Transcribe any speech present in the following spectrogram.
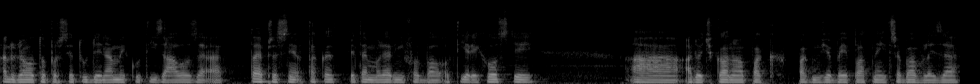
a dodalo to prostě tu dynamiku té záloze a to je přesně takhle je ten moderní fotbal o té rychlosti a, a dočkal naopak pak může být platný třeba v Lize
